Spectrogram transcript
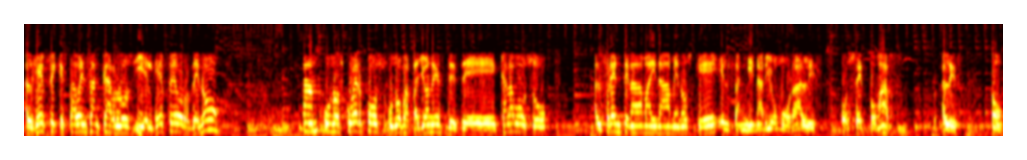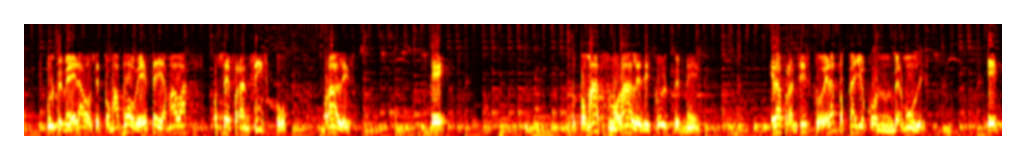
al jefe que estaba en San Carlos y el jefe ordenó unos cuerpos, unos batallones desde Calabozo al frente nada más y nada menos que el sanguinario Morales, José Tomás Morales. No, discúlpeme, era José Tomás Bobe, se llamaba José Francisco Morales. Eh, Tomás Morales, discúlpeme. Era Francisco, era tocayo con Bermúdez. Eh,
